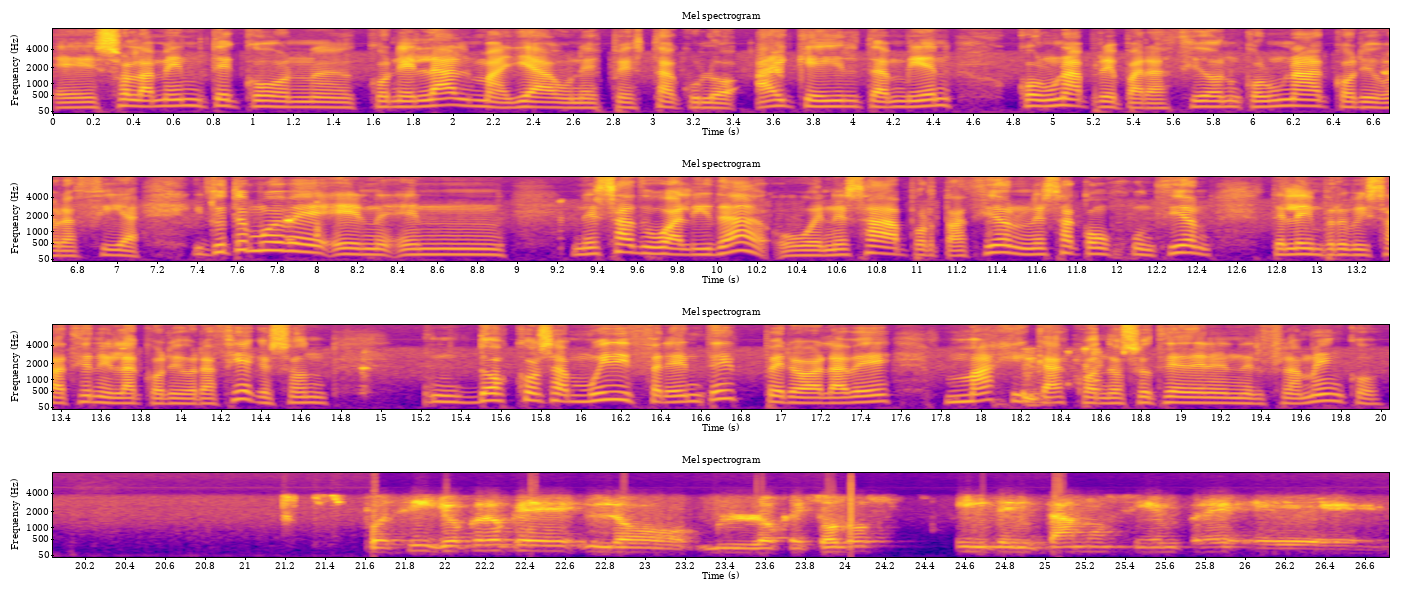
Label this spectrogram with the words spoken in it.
eh, solamente con, con, el alma ya a un espectáculo, hay que ir también con una preparación, con una coreografía. Y tú te mueves en, en esa dualidad o en esa aportación, en esa conjunción de la improvisación y la coreografía, que son dos cosas muy diferentes, pero a la vez mágicas cuando suceden en el flamenco. Pues sí, yo creo que lo, lo que todos intentamos siempre, eh,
